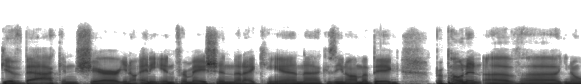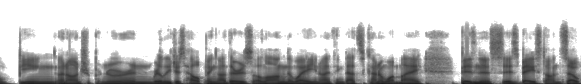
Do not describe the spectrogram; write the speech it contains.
give back and share, you know, any information that I can because, you know, I'm a big proponent of of uh, you know being an entrepreneur and really just helping others along the way. You know, I think that's kind of what my business is based on. So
